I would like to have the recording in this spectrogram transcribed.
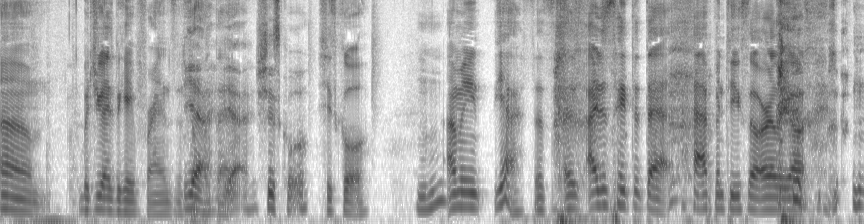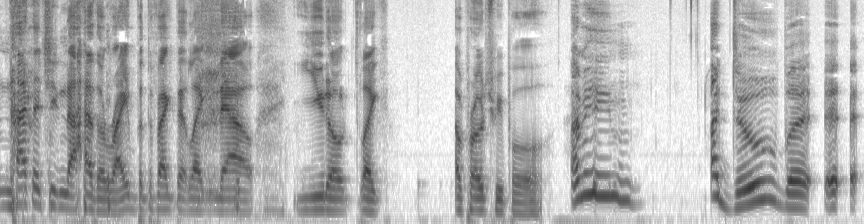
um. But you guys became friends and stuff Yeah, like that. yeah. She's cool. She's cool. hmm I mean, yeah. That's. I, I just hate that that happened to you so early on. not that you did not have the right, but the fact that like now you don't like approach people. I mean, I do, but it, it-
